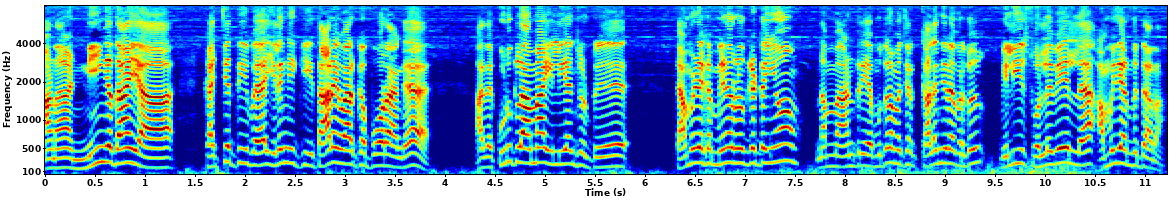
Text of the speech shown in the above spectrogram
ஆனால் நீங்கள் தான் யா கச்சத்தீவை இலங்கைக்கு தாரை வார்க்க போகிறாங்க அதை கொடுக்கலாமா இல்லையான்னு சொல்லிட்டு தமிழக மீனவர்கள்கிட்டையும் நம்ம அன்றைய முதலமைச்சர் கலைஞர் அவர்கள் வெளியே சொல்லவே இல்லை அமைதியாக இருந்துட்டாராம்.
